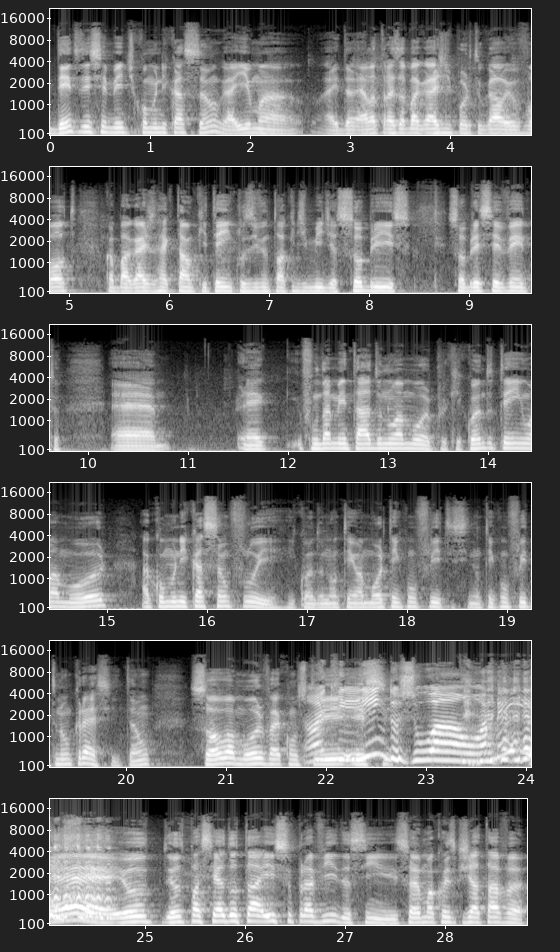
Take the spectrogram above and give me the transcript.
dentro desse ambiente de comunicação, aí uma aí ela traz a bagagem de Portugal, eu volto com a bagagem do Hacktown que tem inclusive um toque de mídia sobre isso, sobre esse evento. É, é fundamentado no amor, porque quando tem o amor, a comunicação flui. E quando não tem amor, tem conflito. E se não tem conflito, não cresce. Então, só o amor vai construir. Ai, que lindo, esse... João! Amei! É, eu, eu passei a adotar isso pra vida, assim. Isso é uma coisa que já tava.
